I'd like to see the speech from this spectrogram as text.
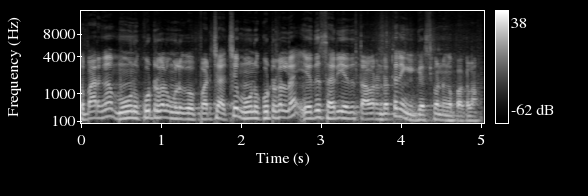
ஸோ பாருங்கள் மூணு கூற்றுகள் உங்களுக்கு படிச்சாச்சு. மூணு கூற்றுகளில் எது சரி எது தவறுன்றதை நீங்கள் கெஸ் பண்ணுங்கள் பார்க்கலாம்.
